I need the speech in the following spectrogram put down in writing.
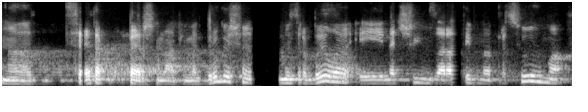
Е, Це так перший напрямок. Друге, що ми зробили, і над чим зараз активно працюємо.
